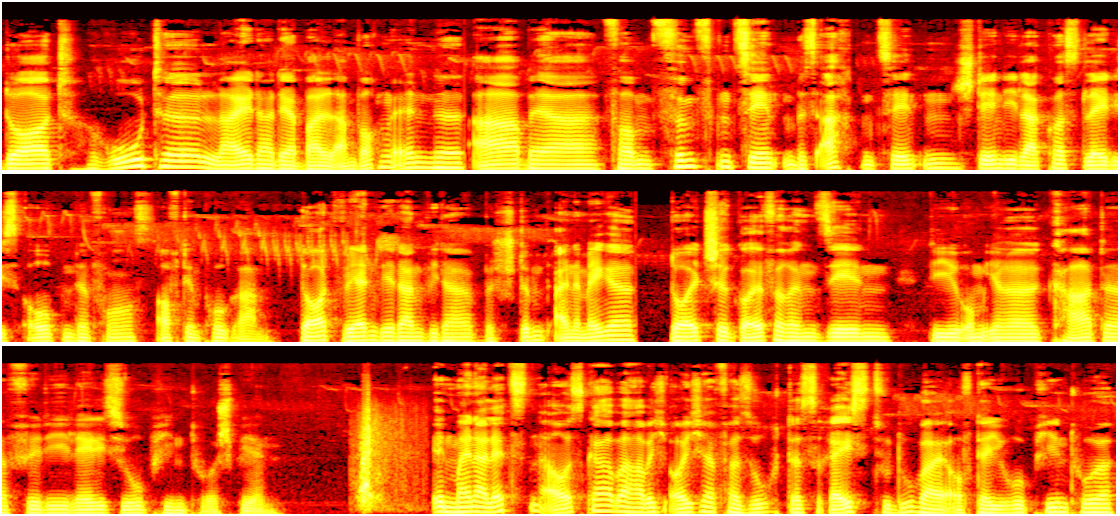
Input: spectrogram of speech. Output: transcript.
Dort ruhte leider der Ball am Wochenende, aber vom 5.10. bis 8.10. stehen die Lacoste Ladies Open de France auf dem Programm. Dort werden wir dann wieder bestimmt eine Menge deutsche Golferinnen sehen, die um ihre Karte für die Ladies European Tour spielen. In meiner letzten Ausgabe habe ich euch ja versucht, das Race to Dubai auf der European Tour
